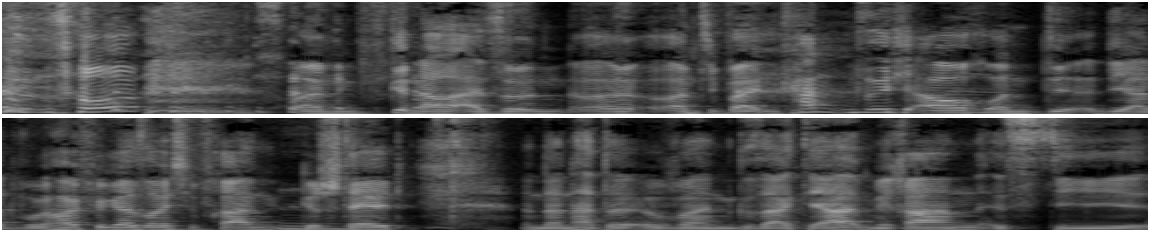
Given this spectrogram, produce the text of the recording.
so. Und genau, also, äh, und die beiden kannten sich auch mhm. und die, die, hat wohl häufiger solche Fragen mhm. gestellt. Und dann hat er irgendwann gesagt, ja, im Iran ist die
